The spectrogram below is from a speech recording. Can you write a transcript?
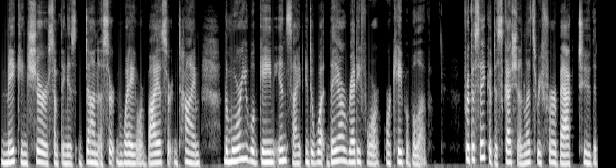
making sure something is done a certain way or by a certain time, the more you will gain insight into what they are ready for or capable of. For the sake of discussion, let's refer back to the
